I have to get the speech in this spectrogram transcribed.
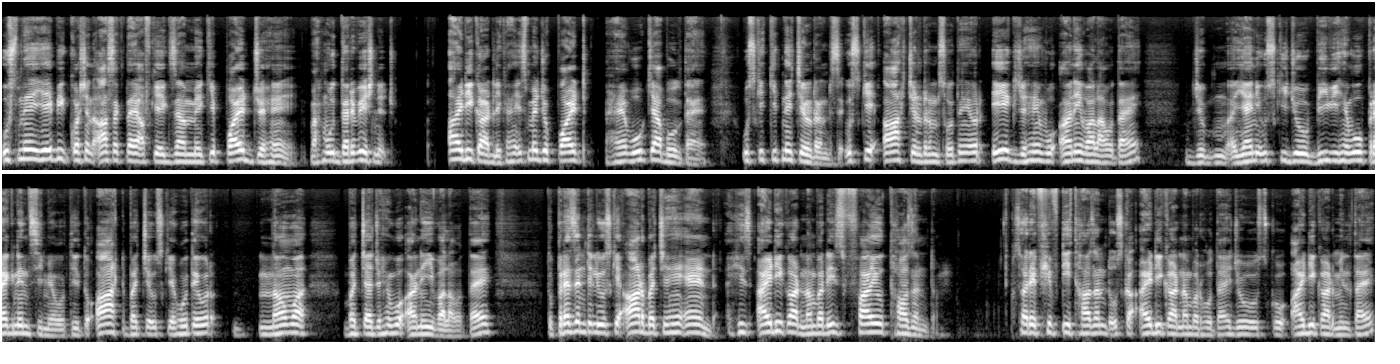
उसने ये भी क्वेश्चन आ सकता है आपके एग्ज़ाम में कि पॉइंट जो है महमूद दरवेश ने आईडी कार्ड लिखा है। इसमें जो पॉइंट है, वो क्या बोलता है? उसके कितने चिल्ड्रंस है उसके आठ चिल्ड्रंस होते हैं और एक जो है, वो आने वाला होता है। जो, यानी उसकी जो बीवी है, वो प्रेगनेंसी में होती है। तो आठ बच्चे उसके होते हैं और नौवा बच्चा जो है, वो आने ही वाला होता है। तो प्रेजेंटली उसके आठ बच्चे हैं and his ID card number is five thousand sorry fifty thousand उसका आईडी कार्ड नंबर होता है, जो उसको आईडी कार्ड मिलता है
